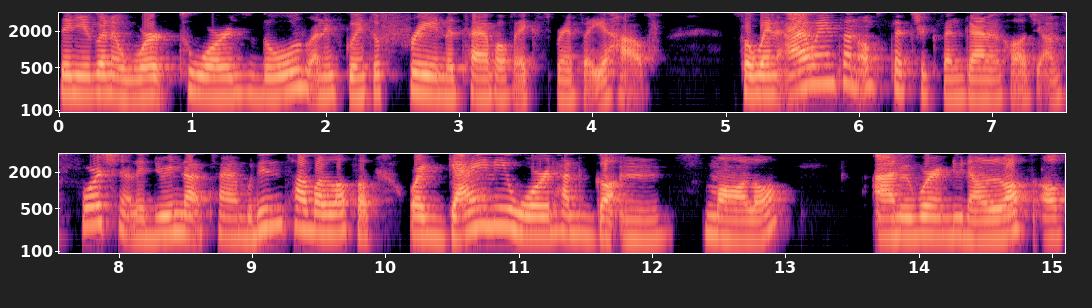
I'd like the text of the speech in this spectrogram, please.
then you're going to work towards those and it's going to frame the type of experience that you have. So when I went on obstetrics and gynecology, unfortunately during that time we didn't have a lot of our gynae ward had gotten smaller and we weren't doing a lot of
